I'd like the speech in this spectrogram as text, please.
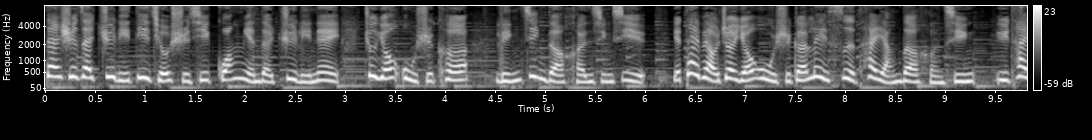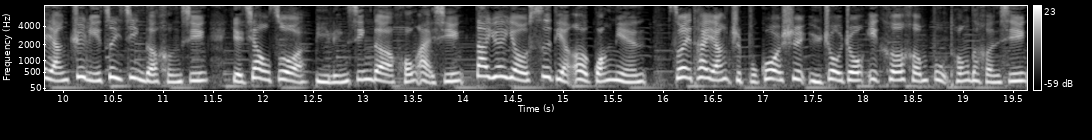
但是在距离地球十七光年的距离内，就有五十颗邻近的恒星系，也代表着有五十个类似太阳的恒星。与太阳距离最近的恒星也叫做比邻星的红矮星，大约有四点二光年。所以太阳只不过是宇宙中一颗很普通的恒星，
